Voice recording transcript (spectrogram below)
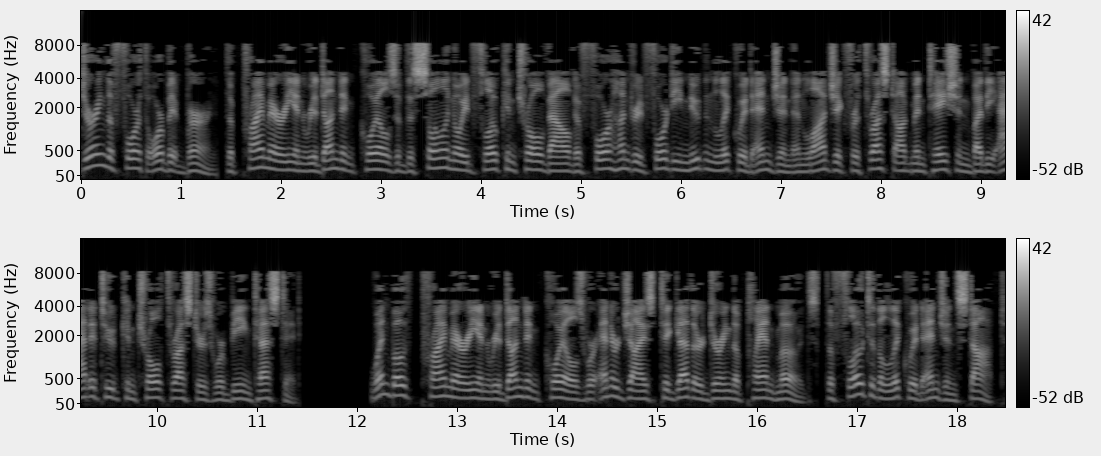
During the fourth orbit burn, the primary and redundant coils of the solenoid flow control valve of 440 Newton liquid engine and logic for thrust augmentation by the attitude control thrusters were being tested. When both primary and redundant coils were energized together during the planned modes, the flow to the liquid engine stopped.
